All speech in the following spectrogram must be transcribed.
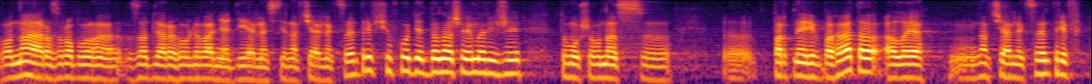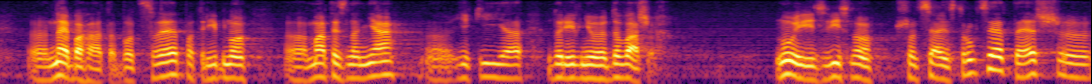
Вона розроблена задля регулювання діяльності навчальних центрів, що входять до нашої мережі, тому що у нас е, партнерів багато, але навчальних центрів небагато, бо це потрібно е, мати знання, е, які я дорівнюю до ваших. Ну і звісно, що ця інструкція теж е, е,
